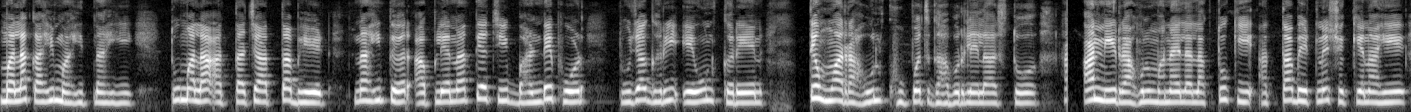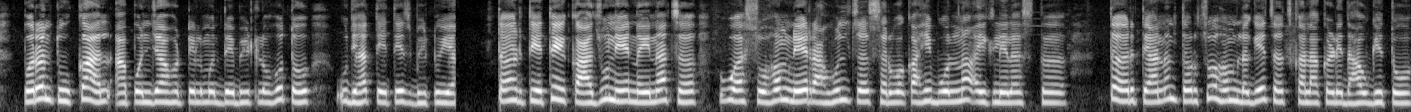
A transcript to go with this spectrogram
मला काही माहीत नाही. तू मला आत्ताच्या आत्ता भेट. नाहीतर आपल्या नात्याची भांडेफोड तुझ्या घरी येऊन करेन. तेव्हा राहुल खूपच घाबरलेला असतो. आणि राहुल म्हणायला लागतो की आत्ता भेटणं शक्य नाही. परंतु काल आपण ज्या हॉटेलमध्ये भेटलो होतो उद्या तेथेच भेटूया. तर तेथे काजूने नैनाचं व सोहमने राहुलचं सर्व काही बोलणं ऐकलेलं असतं. तर त्यानंतर सोहम लगेचच कलाकडे धाव घेतो.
